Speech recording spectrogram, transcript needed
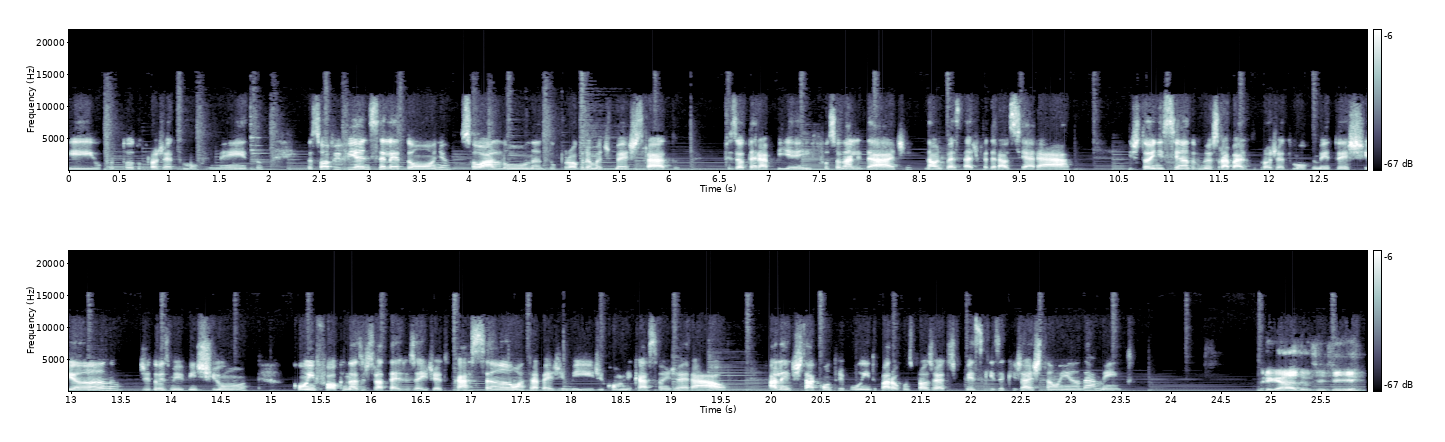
e o, todo o projeto Movimento. Eu sou a Viviane Celedônio, sou aluna do programa de mestrado Fisioterapia e Funcionalidade da Universidade Federal do Ceará. Estou iniciando meus trabalhos do projeto Movimento este ano, de 2021, com enfoque nas estratégias aí de educação, através de mídia e comunicação em geral, além de estar contribuindo para alguns projetos de pesquisa que já estão em andamento. Obrigado, Vivi.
